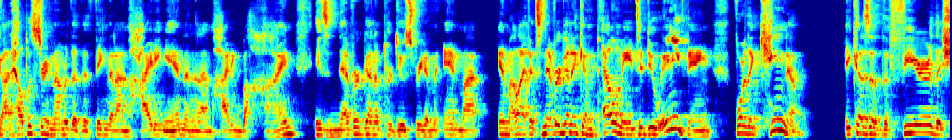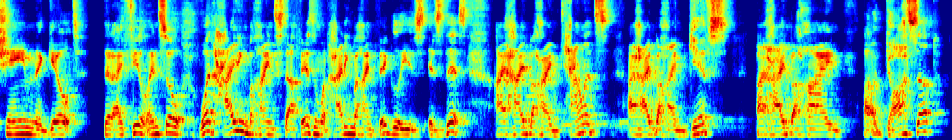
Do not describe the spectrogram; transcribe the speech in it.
God, help us to remember that the thing that I'm hiding in and that I'm hiding behind is never going to produce freedom in my, in my life. It's never going to compel me to do anything for the kingdom because of the fear, the shame, the guilt that I feel. And so what hiding behind stuff is and what hiding behind fig leaves is this. I hide behind talents. I hide behind gifts. I hide behind uh, gossip.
